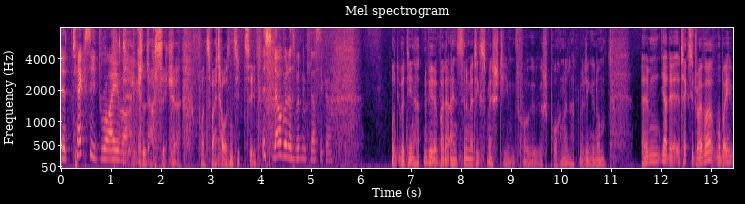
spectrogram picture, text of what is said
A Taxi Driver. Klassiker von 2017. Ich glaube, das wird ein Klassiker. Und über den hatten wir bei der 1 Cinematic Smash Team Folge gesprochen, ne? da hatten wir den genommen. Ähm, ja, der Taxi Driver, wobei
